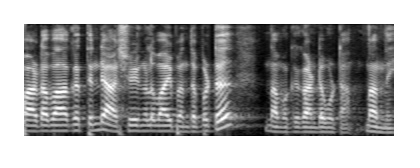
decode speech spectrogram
പാഠഭാഗത്തിന്റെ ആശയങ്ങളുമായി ബന്ധപ്പെട്ട് നമുക്ക് കണ്ടുമുട്ടാം. നന്ദി.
